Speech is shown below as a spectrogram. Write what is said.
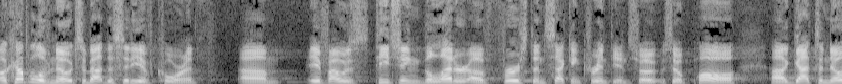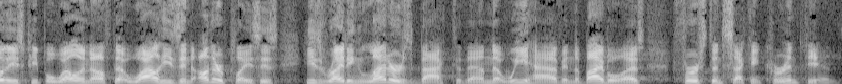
a couple of notes about the city of Corinth. Um, if I was teaching the letter of 1st and 2nd Corinthians, so, so Paul uh, got to know these people well enough that while he's in other places, he's writing letters back to them that we have in the Bible as 1st and 2nd Corinthians.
